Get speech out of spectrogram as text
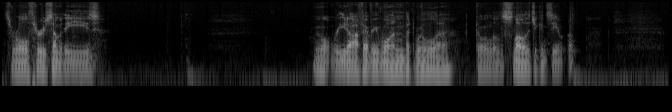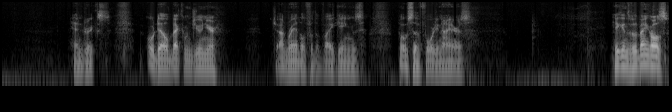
Let's roll through some of these. We won't read off every one, but we'll uh, go a little slow that you can see them. Oh. Hendricks Odell Beckham Jr., John Randle for the Vikings, Bosa 49ers, Higgins for the Bengals,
